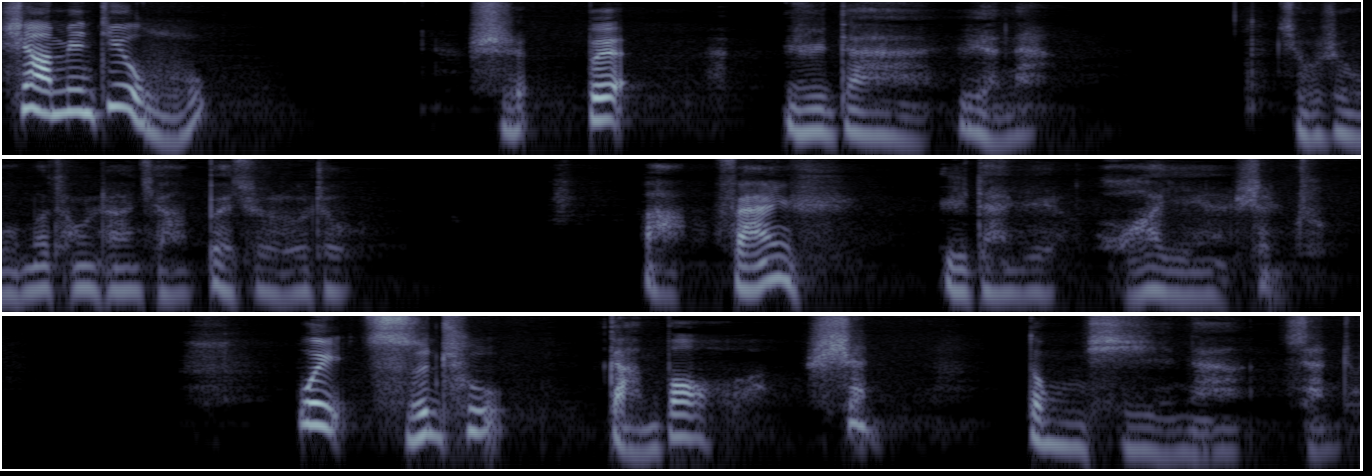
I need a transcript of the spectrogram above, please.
下面第五是白玉丹越难，就是我们通常讲白居罗咒啊，梵语玉丹月华严深处，为此处感报甚。东西南三洲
